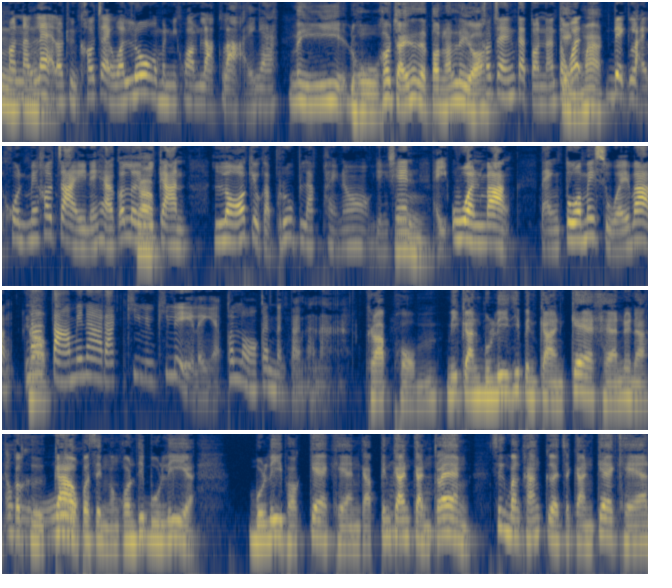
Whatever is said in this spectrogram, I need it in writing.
มตอนนั้นแหละเราถึงเข้าใจว่าโลกมันมีความหลากหลายไงนี่โอ้โหเข้าใจตั้งแต่ตอนนั้นเลยเหรอเข้าใจตั้งแต่ตอนนั้นแต่ว่าเก่งมากเด็กหลายคนไม่เข้าใจนะคะก็เลยครับมีการล้อเกี่ยวกับรูปลักษณ์ภายนอก อย่างเช่นอืมไอ้อ้วนบ้าง แต่งตัวไม่สวยบ้างครับหน้าตาไม่น่ารักขี้ริ้วขี้เหร่อะไรเงี้ยก็ล้อกันต่างๆ นานา ครับผมมีการบูลลี่ที่เป็นการแก้แค้นด้วยนะโอ้โหก็คือ 9%ของคนที่บูลลี่อะบูลลี่เพราะแก้แค้นครับ เป็นการกลันแกล้ง ซึ่งบางครั้งเกิดจากการแก้แค้น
